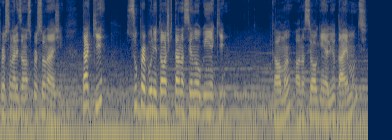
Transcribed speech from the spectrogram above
personalizar nosso personagem. Tá aqui. Super bonitão. Acho que tá nascendo alguém aqui. Calma. Ó, nasceu alguém ali, o Diamond.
